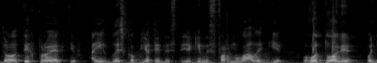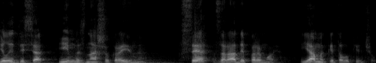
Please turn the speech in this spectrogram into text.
до тих проєктів, а їх близько 50, які ми сформували і готові поділитися їм з нашою країною. Все заради перемоги. Я Микита Лукінчук.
